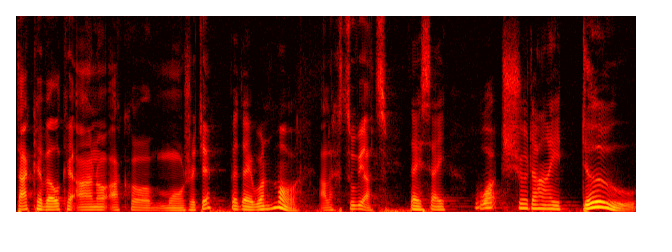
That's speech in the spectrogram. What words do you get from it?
také veľké áno, ako môžete, but they want more. Ale chcú viac. They say, What should I do?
